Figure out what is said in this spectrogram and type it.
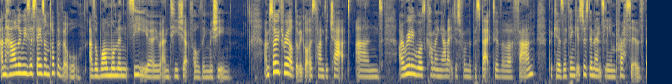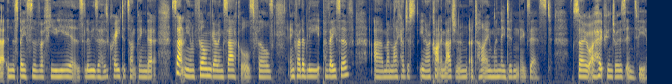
and how Louisa stays on top of it all as a one woman CEO and t shirt folding machine. I'm so thrilled that we got this time to chat, and I really was coming at it just from the perspective of a fan because I think it's just immensely impressive that in the space of a few years, Louisa has created something that certainly in film going circles feels incredibly pervasive. Um, and like I just, you know, I can't imagine a time when they didn't exist. So I hope you enjoy this interview.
